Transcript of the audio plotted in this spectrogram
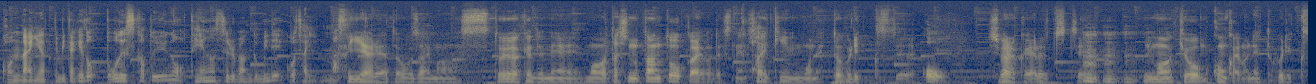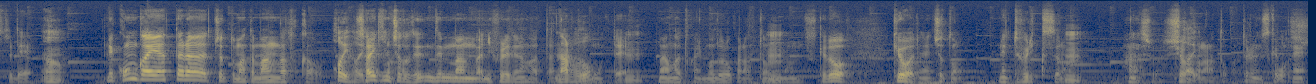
こんなんやってみたけどどうですかというのを提案する番組でございます。はいありがとうございますというわけでねもう私の担当会はですね最近もネットフリックス。しばらくやるっつって、うんうんうん。まあ今日今回はネットフリックスでうん。はいで今回やったらちょっとまた漫画とかをはいはい。最近ちょっと全然漫画に触れてなかったなと思って、うん。漫画とかに戻ろうかなと思うんですけど、今日はねちょっとネットフリックスのうん。話をしようかなと思ってるんですけどね、はい。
